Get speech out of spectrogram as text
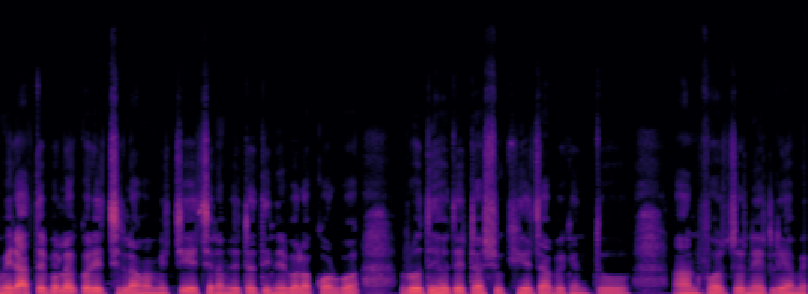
আমি রাতের বেলায় করেছিলাম। আমি চেয়েছিলাম যেটা দিনের বেলা করব। রোদে হতে এটা শুকিয়ে যাবে, কিন্তু আনফর্চুনেটলি আমি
